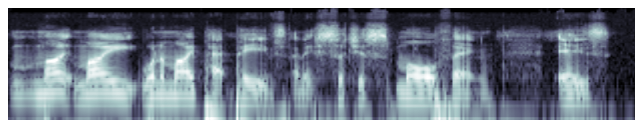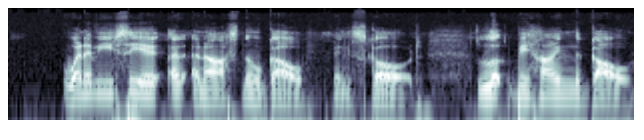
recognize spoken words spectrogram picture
My my one of my pet peeves, and it's such a small thing, is whenever you see a, an Arsenal goal being scored, look behind the goal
